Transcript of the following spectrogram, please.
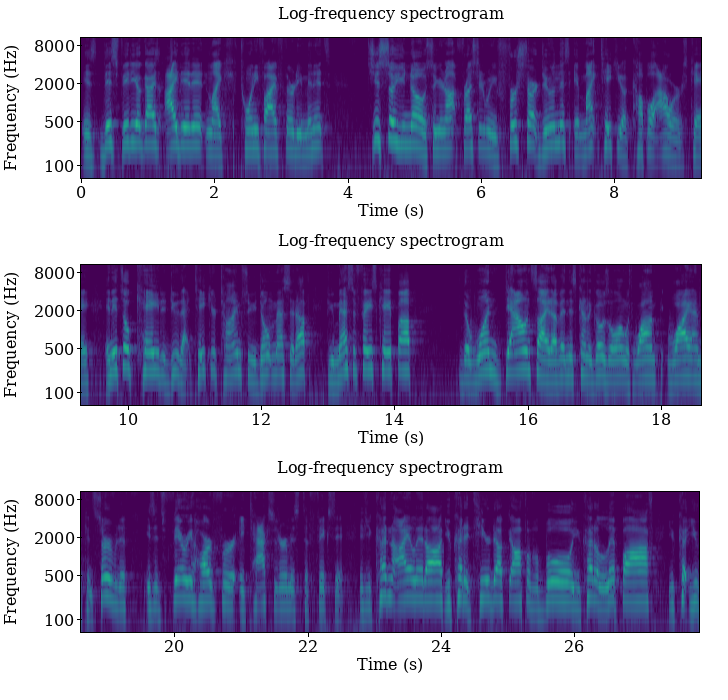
is this video, guys, I did it in like 25, 30 minutes. Just so you know, so you're not frustrated when you first start doing this, it might take you a couple hours, okay? And it's okay to do that. Take your time so you don't mess it up. If you mess a face cape up, the one downside of it, and this kind of goes along with why I'm, why I'm conservative, is it's very hard for a taxidermist to fix it. If you cut an eyelid off, you cut a tear duct off of a bull, you cut a lip off, you cut you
